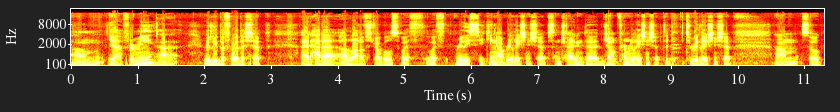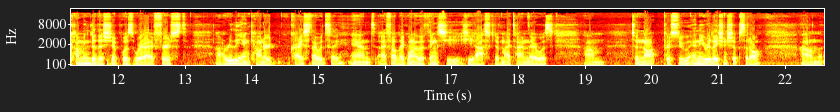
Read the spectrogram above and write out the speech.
Um, yeah, for me, uh, really before the ship, I had had a, a lot of struggles with, with really seeking out relationships and trying to jump from relationship to, to relationship. Um, so coming to the ship was where I first uh, really encountered Christ, I would say, and I felt like one of the things he he asked of my time there was um, to not pursue any relationships at all. Um,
